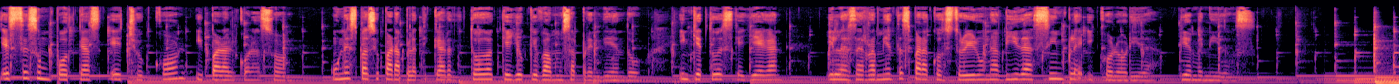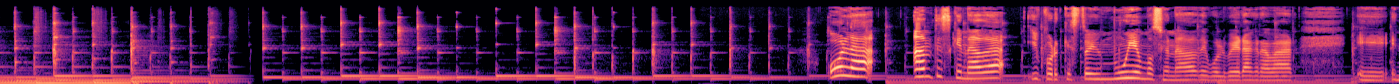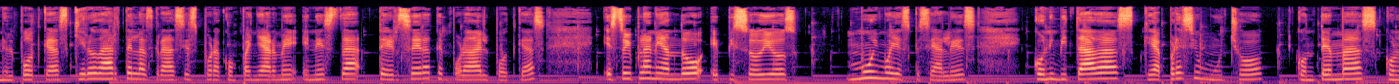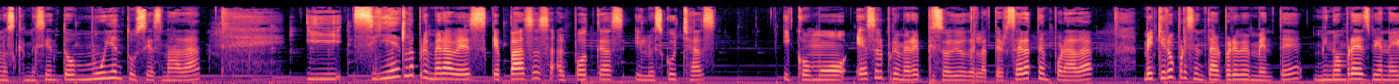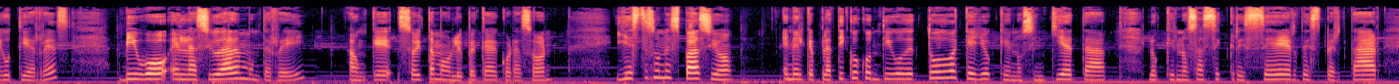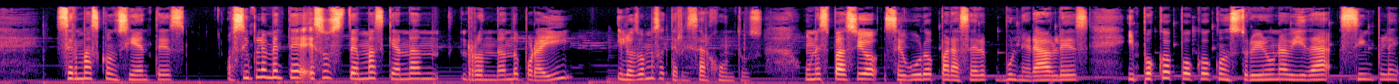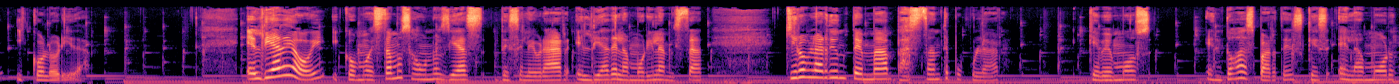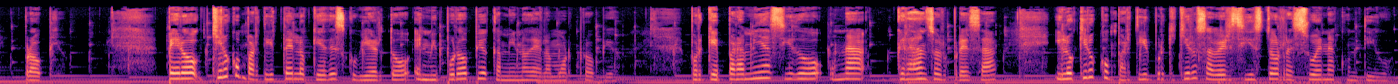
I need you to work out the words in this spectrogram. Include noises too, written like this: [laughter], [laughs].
Este es un podcast hecho con y para el corazón, un espacio para platicar de todo aquello que vamos aprendiendo, inquietudes que llegan y las herramientas para construir una vida simple y colorida. Bienvenidos. Hola, antes que nada, y porque estoy muy emocionada de volver a grabar eh, en el podcast, quiero darte las gracias por acompañarme en esta tercera temporada del podcast. Estoy planeando episodios muy, muy especiales con invitadas que aprecio mucho, con temas con los que me siento muy entusiasmada. Y si es la primera vez que pasas al podcast y lo escuchas, y como es el primer episodio de la tercera temporada, me quiero presentar brevemente. Mi nombre es Vianey Gutiérrez, vivo en la ciudad de Monterrey, aunque soy tamaulipeca de corazón, y este es un espacio en el que platico contigo de todo aquello que nos inquieta, lo que nos hace crecer, despertar, ser más conscientes o simplemente esos temas que andan rondando por ahí y los vamos a aterrizar juntos. Un espacio seguro para ser vulnerables y poco a poco construir una vida simple y colorida. El día de hoy, y como estamos a unos días de celebrar el Día del Amor y la Amistad, quiero hablar de un tema bastante popular que vemos en todas partes, que es el amor propio. Pero quiero compartirte lo que he descubierto en mi propio camino del amor propio porque para mí ha sido una gran sorpresa y lo quiero compartir porque quiero saber si esto resuena contigo.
